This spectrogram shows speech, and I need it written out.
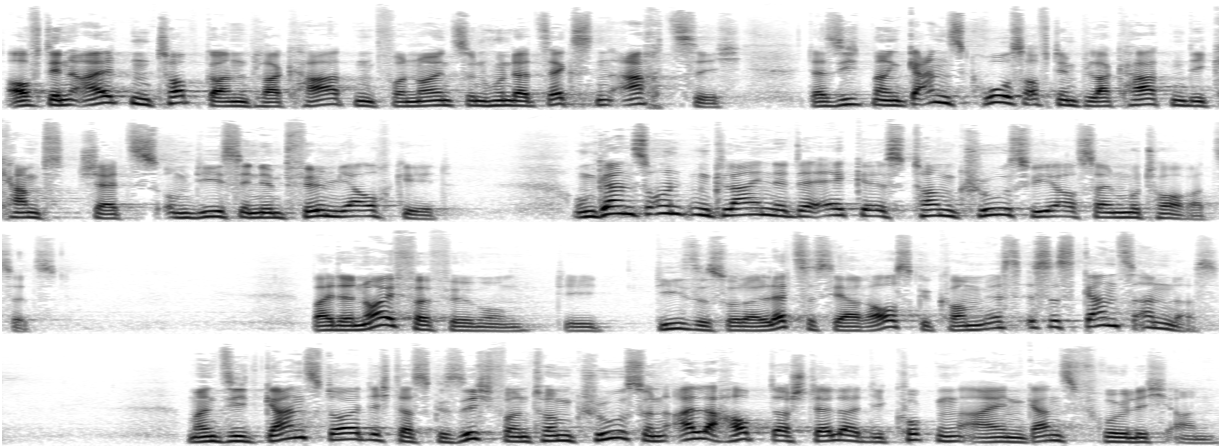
Auf den alten Top Gun-Plakaten von 1986, da sieht man ganz groß auf den Plakaten die Kampfjets, um die es in dem Film ja auch geht. Und ganz unten klein in der Ecke ist Tom Cruise, wie er auf seinem Motorrad sitzt. Bei der Neuverfilmung, die dieses oder letztes Jahr rausgekommen ist, ist es ganz anders. Man sieht ganz deutlich das Gesicht von Tom Cruise und alle Hauptdarsteller, die gucken einen ganz fröhlich an.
